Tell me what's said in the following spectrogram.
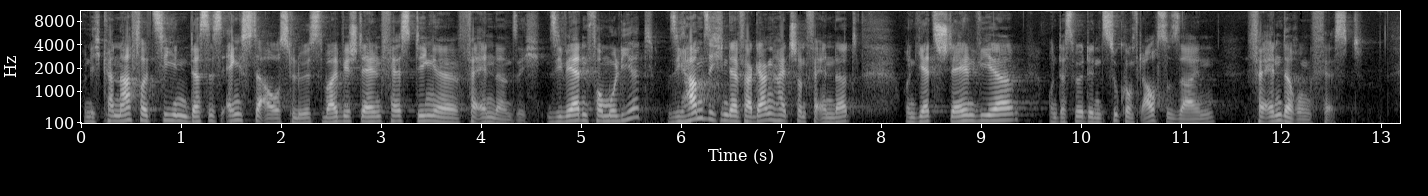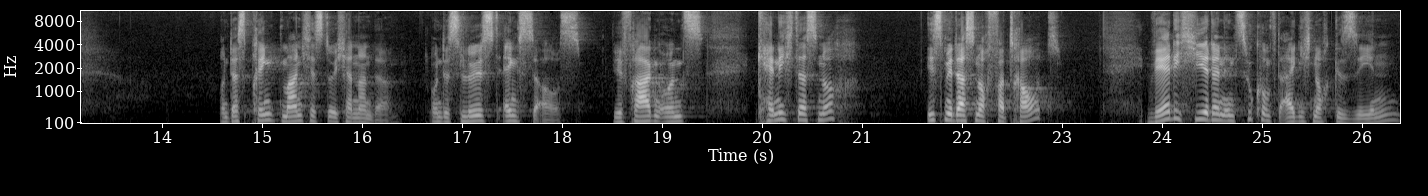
Und ich kann nachvollziehen, dass es Ängste auslöst, weil wir stellen fest, Dinge verändern sich. Sie werden formuliert, sie haben sich in der Vergangenheit schon verändert und jetzt stellen wir, und das wird in Zukunft auch so sein, Veränderung fest. Und das bringt manches durcheinander und es löst Ängste aus. Wir fragen uns, kenne ich das noch? Ist mir das noch vertraut? Werde ich hier denn in Zukunft eigentlich noch gesehen?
